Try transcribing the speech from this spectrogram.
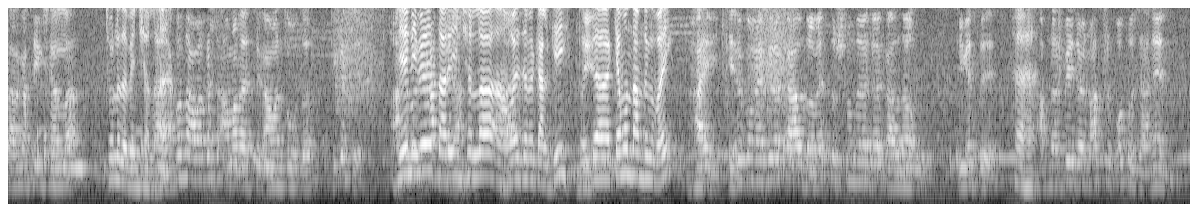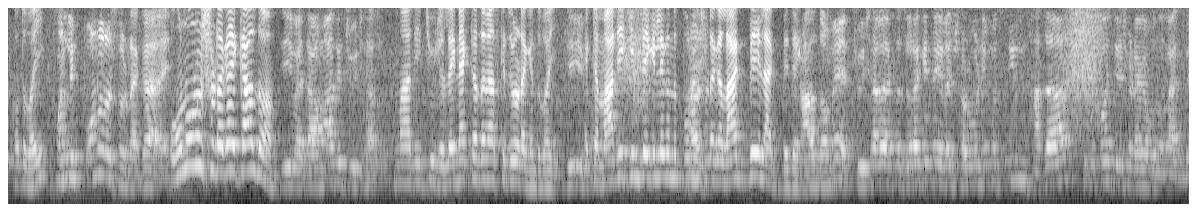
তার কাছে ইনশাল্লাহ চলে যাবে ইনশাল্লাহ হ্যাঁ? এখন তো আমার কাছে আমার আছে আমার কবুতর ঠিক আছে? যে নিবে তার। ইনশাল্লাহ হয়ে। যাবে কালকেই। তো এটা কেমন দাম থাকবে ভাই? ভাই এরকম একটা কাল দাম এত সুন্দর একটা কাল দাম ঠিক আছে? হ্যাঁ হ্যাঁ। আপনার পেয়ে যাবেন মাত্র কত জানেন? কত ভাই? অনলি পনেরোশো টাকায়। পনেরোশো টাকায় কালদম জি ভাই আমাদের চুইঠাল। মাদি চুইটা দেখেন একটা দামে আজকে জোড়াটা কিন্তু ভাই। একটা মাদি কিনতে গেলে কিন্তু পনেরোশো টাকা লাগবেই লাগবে দেখেন। কাল দমে চুইঠাল একটা জোড়া কিনতে গেলে সর্বনিম্ন তিন হাজার থেকে পঁয়ত্রিশশো টাকা পর্যন্ত লাগবে।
